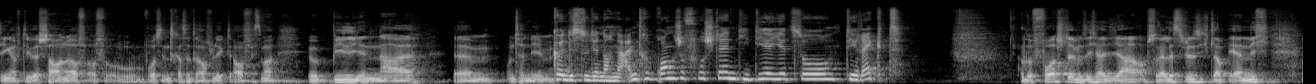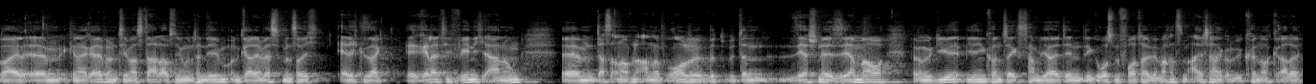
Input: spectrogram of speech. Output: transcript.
Dinge, auf die wir schauen, auf, auf wo das Interesse drauf liegt, auf erstmal immobiliennahe ähm, Unternehmen. Könntest du dir noch eine andere Branche vorstellen, die dir jetzt so direkt also vorstellen Sicherheit ja, ob es realistisch ist, ich glaube eher nicht, weil ähm, generell von dem Thema Startups in Unternehmen und gerade Investments habe ich ehrlich gesagt relativ wenig Ahnung. Ähm, das auch noch eine andere Branche wird, wird dann sehr schnell sehr mau. Beim Immobilienkontext haben wir halt den, den großen Vorteil, wir machen es im Alltag und wir können auch gerade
